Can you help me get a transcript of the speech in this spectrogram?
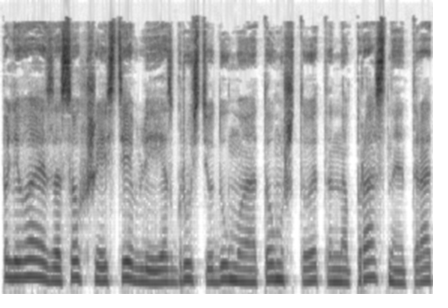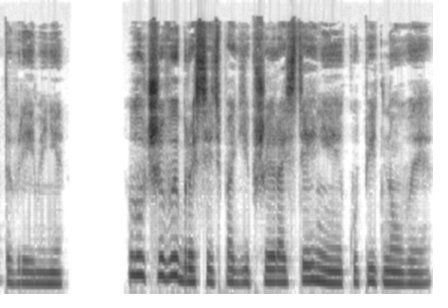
Поливая засохшие стебли, я с грустью думаю о том, что это напрасная трата времени. Лучше выбросить погибшие растения и купить новые.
